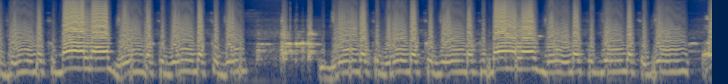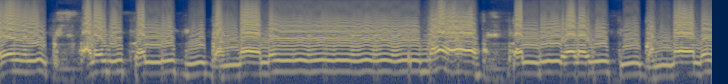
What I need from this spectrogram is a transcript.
జుంబకు జుంబకు బాల జుంబకు జుంబకు జుం. జుంబకు జుంబకు జుంబకు బాల జుంబకు జుంబకు జుం. ఓయ్ అడవి తల్లికి దండాలే మా. తల్లి అడవికి దండాలే.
